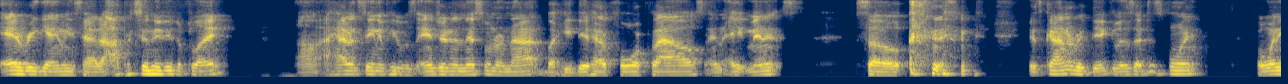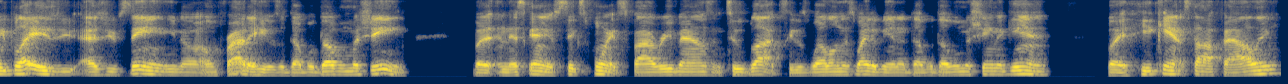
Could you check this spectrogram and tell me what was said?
every game he's had an opportunity to play. Uh, I haven't seen if he was injured in this one or not, but he did have four fouls in eight minutes. So it's kind of ridiculous at this point. But when he plays, you, as you've seen, you know, on Friday, he was a double double machine. But in this game, six points, five rebounds, and two blocks. He was well on his way to being a double double machine again. But he can't stop fouling,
